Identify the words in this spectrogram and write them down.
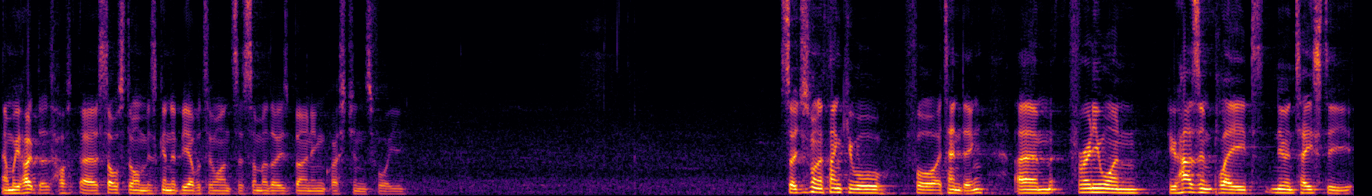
And we hope that uh, Soulstorm is going to be able to answer some of those burning questions for you. So I just want to thank you all for attending. Um, for anyone who hasn't played New 'n' Tasty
